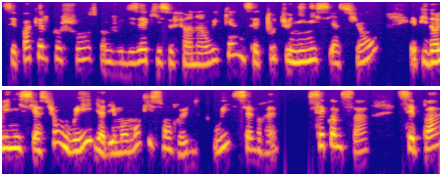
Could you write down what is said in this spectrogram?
c'est pas quelque chose, comme je vous disais, qui se fait en un week-end. C'est toute une initiation. Et puis dans l'initiation, oui, il y a des moments qui sont rudes. Oui, c'est vrai. C'est comme ça. C'est pas,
